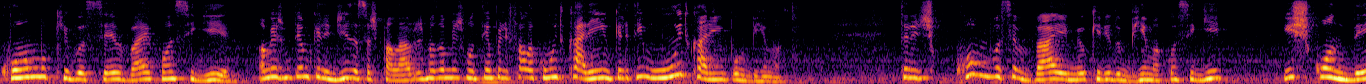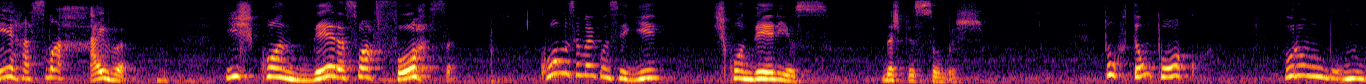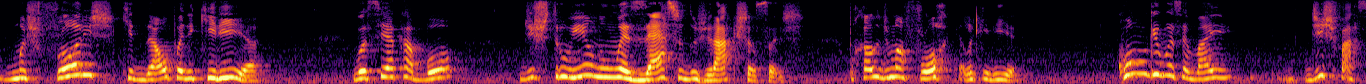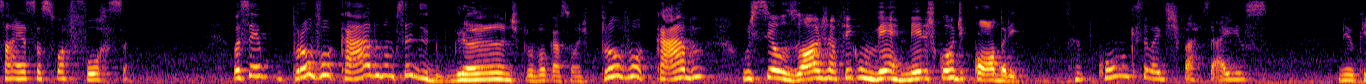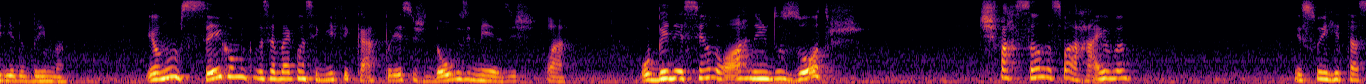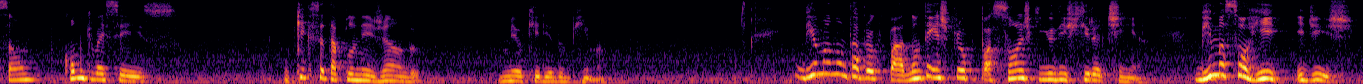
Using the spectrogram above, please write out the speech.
como que você vai conseguir? Ao mesmo tempo que ele diz essas palavras, mas ao mesmo tempo ele fala com muito carinho, que ele tem muito carinho por Bima. Então ele diz: como você vai, meu querido Bima, conseguir esconder a sua raiva, esconder a sua força? Como você vai conseguir esconder isso das pessoas? Por tão pouco por um, um, umas flores que Draupadi queria, você acabou destruindo um exército dos Rakshasas por causa de uma flor que ela queria. Como que você vai disfarçar essa sua força? Você provocado, não precisa de grandes provocações, provocado, os seus olhos já ficam vermelhos, cor de cobre. Como que você vai disfarçar isso, meu querido Brima? Eu não sei como que você vai conseguir ficar por esses 12 meses lá, obedecendo ordens dos outros, disfarçando a sua raiva e sua irritação. Como que vai ser isso? O que, que você está planejando, meu querido Bima? Bima não está preocupado, não tem as preocupações que Yudhishthira tinha. Bima sorri e diz:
